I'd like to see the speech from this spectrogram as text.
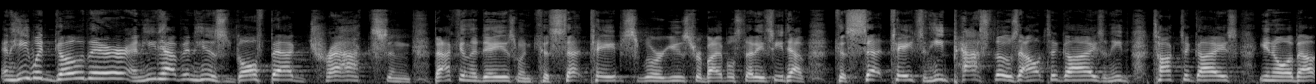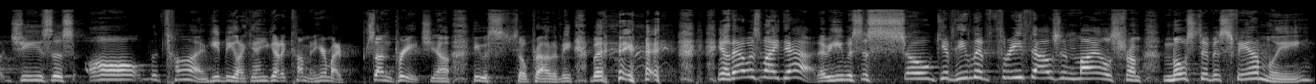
And he would go there and he'd have in his golf bag tracts. And back in the days when cassette tapes were used for Bible studies, he'd have cassette tapes and he'd pass those out to guys and he'd talk to guys, you know, about Jesus all the time. He'd be like, you got to come and hear my son preach. You know, he was so proud of me. But anyway, you know, that was my dad. I mean, he was just so gifted. He lived 3,000 miles from most of his family.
